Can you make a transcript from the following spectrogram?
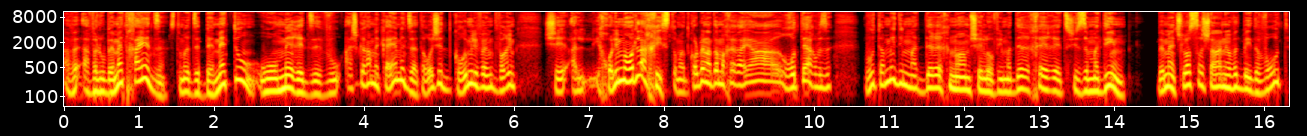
אבל, אבל הוא באמת חי את זה. זאת אומרת, זה באמת הוא, הוא אומר את זה, והוא אשכרה מקיים את זה. אתה רואה שקורים לפעמים דברים שיכולים מאוד להכעיס. זאת אומרת, כל בן אדם אחר היה רותח וזה, והוא תמיד עם הדרך נועם שלו ועם הדרך ארץ, שזה מדהים. באמת, 13 שנה אני עובד בהידברות,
